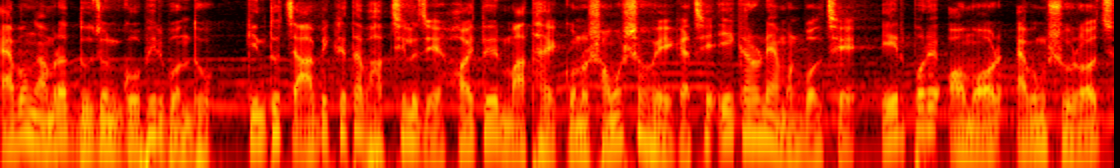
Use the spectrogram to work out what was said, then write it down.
এবং আমরা দুজন গভীর বন্ধু। কিন্তু চা বিক্রেতা ভাবছিল যে, হয়তো এর মাথায় কোনো সমস্যা হয়ে গেছে, এই কারণে এমন বলছে। এরপরে অমর এবং সুরজ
